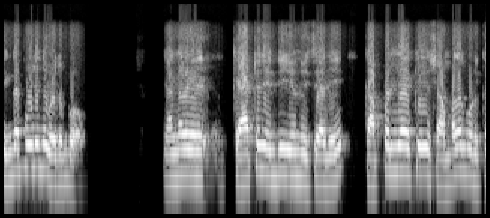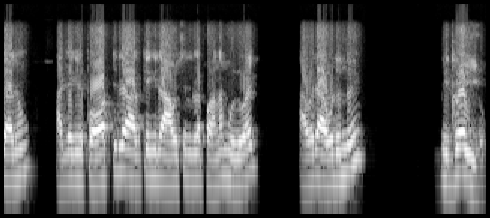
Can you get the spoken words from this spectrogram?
സിംഗപ്പൂരിൽ നിന്ന് വരുമ്പോ ഞങ്ങൾ ക്യാപ്റ്റൻ എന്ത് ചെയ്യുമെന്ന് വെച്ചാൽ കപ്പലിലേക്ക് ശമ്പളം കൊടുക്കാനും അല്ലെങ്കിൽ പോർട്ടിൽ ആർക്കെങ്കിലും ആവശ്യമുള്ള പണം മുഴുവൻ അവർ അവിടുന്ന് വിഡ്രോ ചെയ്യും.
